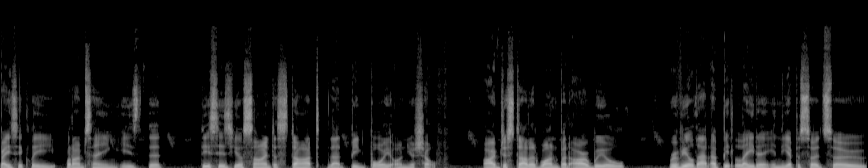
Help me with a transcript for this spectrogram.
basically, what I'm saying is that this is your sign to start that big boy on your shelf. I've just started one, but I will reveal that a bit later in the episode. So,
